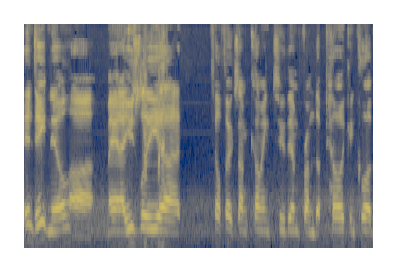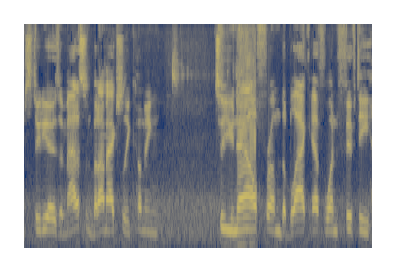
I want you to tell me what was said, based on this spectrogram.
Indeed, Neil. Uh, man, I usually uh, tell folks I'm coming to them from the Pelican Club studios in Madison, but I'm actually coming to you now from the black F 150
